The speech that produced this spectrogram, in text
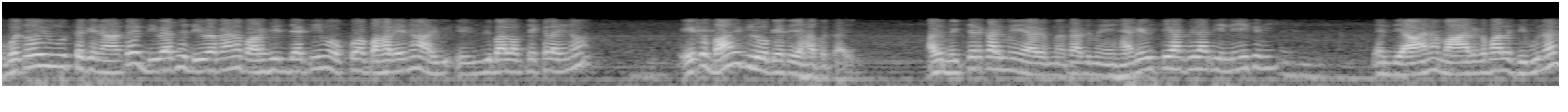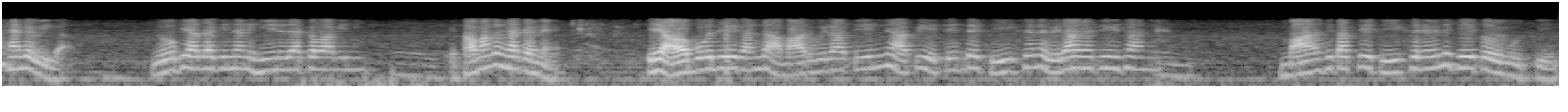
ඔබතෝ විමුක්ත කෙනාට දිවස දිව ගන්න පරිසිද්ධ දැකීම ඔක්කොම පහල වෙනවා ඉදි බලත් එක්කලා එනවා. ඒක බාහිර ලෝකයට යහපතයි. අර මෙච්චර කල් මේ අර මොකද මේ හැඟවිච්ච එකක් වෙලා තියෙන ඒකනේ. දැන් ධානා මාර්ගඵල තිබුණා හැඟවිලා. ලෝකයා දකින්නනේ හීන දැක්ක වගේනේ. ඒ තමන්ට හැක නැහැ. ඒ අවබෝධය ගන්න අමාරු වෙලා තියෙන්නේ අපි එතෙන්ට තීක්ෂණ වෙලා නැති නිසානේ. මානසිකත්වයේ තීක්ෂණ වෙන්නේ චේතෝ විමුක්තියෙන්.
